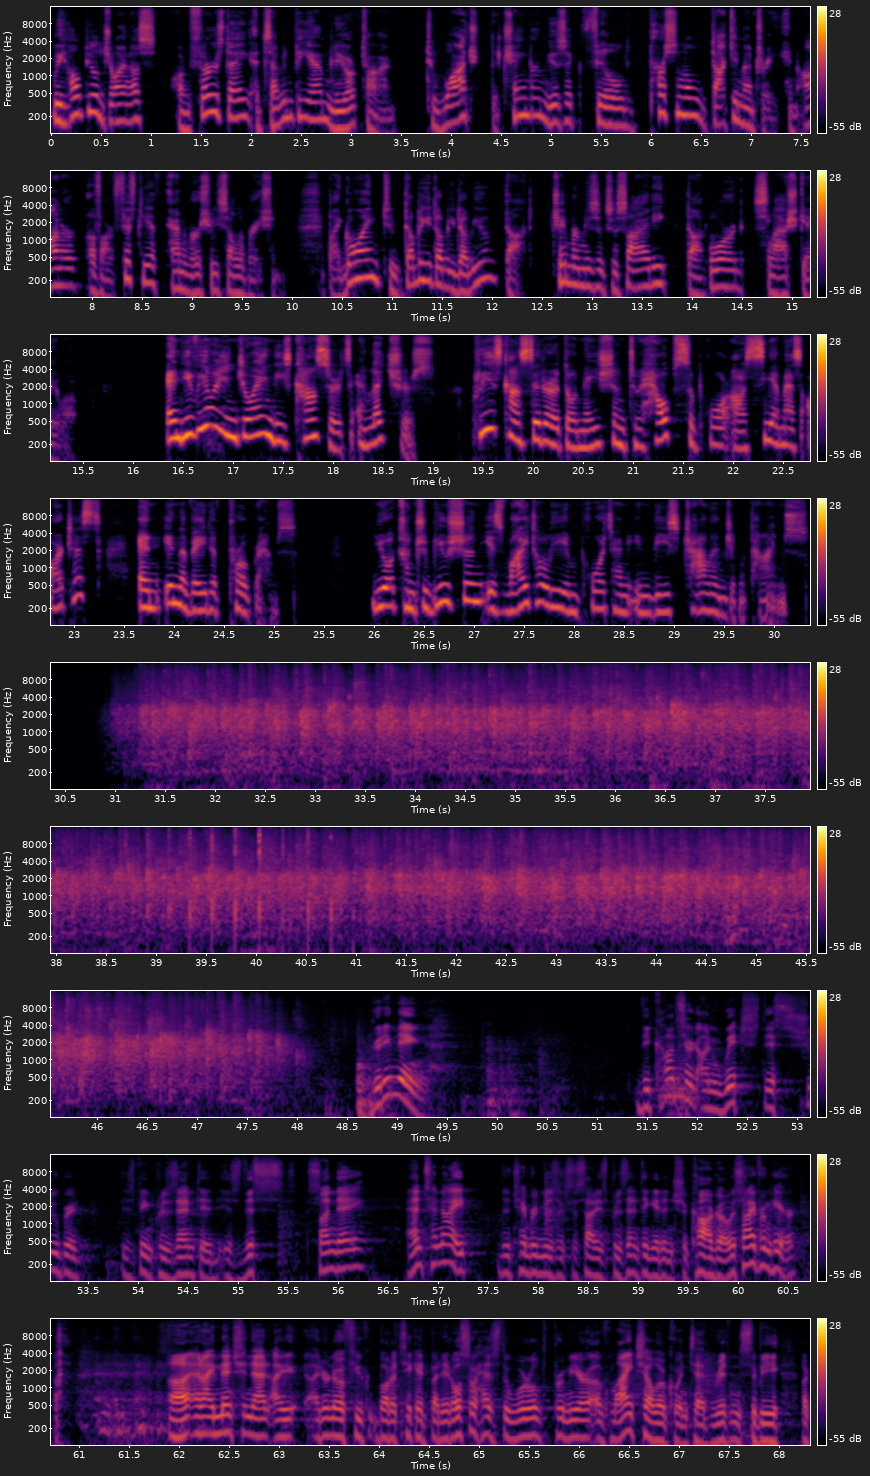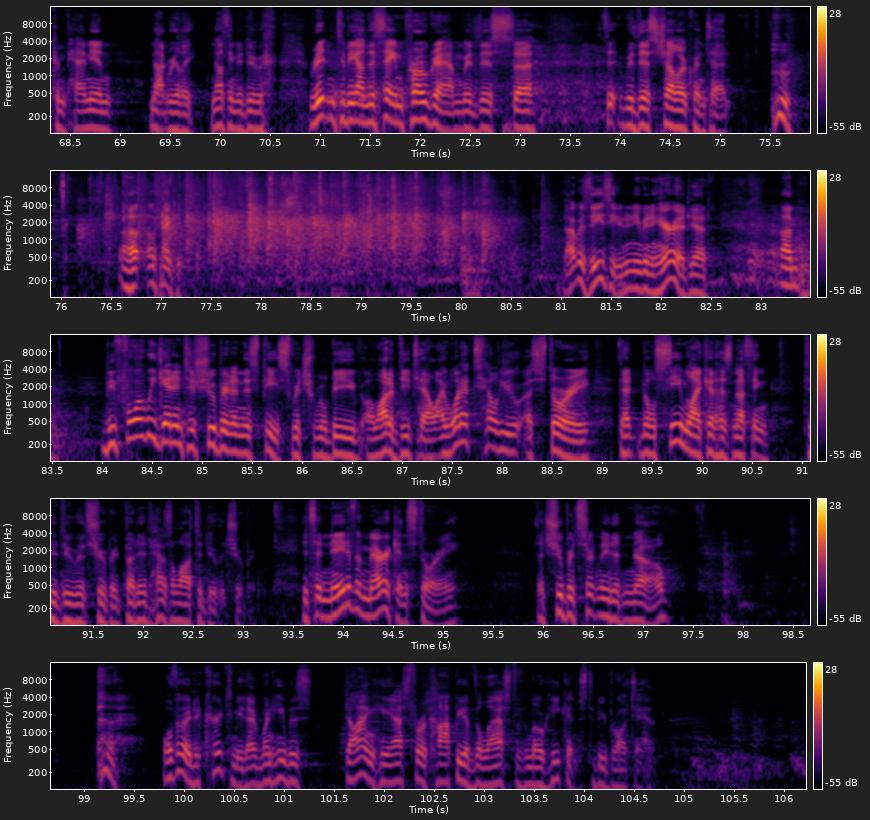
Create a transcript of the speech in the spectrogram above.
We hope you'll join us on Thursday at 7 p.m. New York time to watch the chamber music filled personal documentary in honor of our 50th anniversary celebration by going to www.chambermusicsociety.org/gala. And if you're enjoying these concerts and lectures, please consider a donation to help support our CMS artists and innovative programs. Your contribution is vitally important in these challenging times. Good evening. The concert on which this Schubert is being presented is this Sunday and tonight. The Chamber Music Society is presenting it in Chicago, aside from here. uh, and I mentioned that, I, I don't know if you bought a ticket, but it also has the world premiere of my cello quintet, written to be a companion, not really, nothing to do, written to be on the same program with this, uh, with this cello quintet. uh, oh, thank you. That was easy. You didn't even hear it yet. Um, before we get into Schubert and this piece, which will be a lot of detail, I want to tell you a story that will seem like it has nothing to do with Schubert, but it has a lot to do with Schubert. It's a Native American story that Schubert certainly didn't know. Although it occurred to me that when he was dying, he asked for a copy of The Last of the Mohicans to be brought to him,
